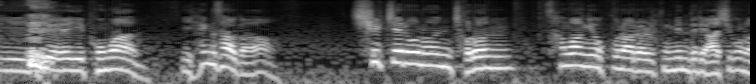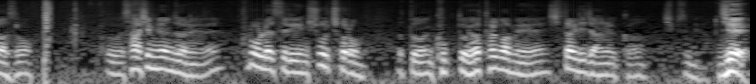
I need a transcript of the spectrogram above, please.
이, 유의 이 봉환 이 행사가 실제로는 저런 상황이었구나를 국민들이 아시고 나서 그 40년 전에 프로레슬링 쇼처럼 어떤 국도 여탈감에 시달리지 않을까 싶습니다. 예.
